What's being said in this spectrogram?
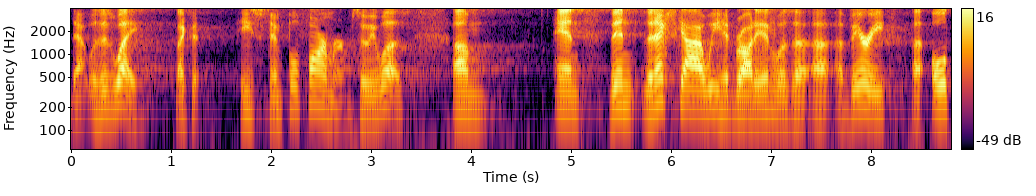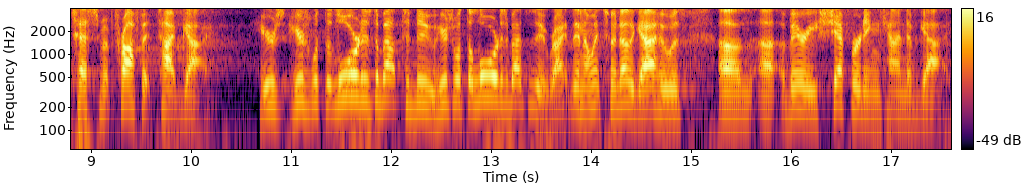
That was his way. Like that, he's simple farmer, so he was. Um, and then the next guy we had brought in was a, a, a very uh, Old Testament prophet type guy. Here's, here's what the Lord is about to do. Here's what the Lord is about to do, right? Then I went to another guy who was um, a, a, very shepherding kind of guy.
